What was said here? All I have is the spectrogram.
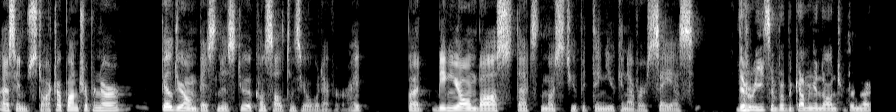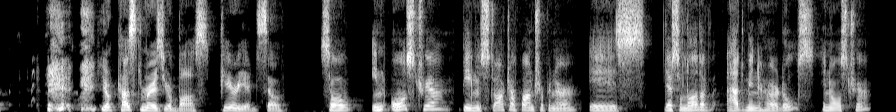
as in startup entrepreneur build your own business, do a consultancy or whatever, right? But being your own boss, that's the most stupid thing you can ever say as the reason for becoming an entrepreneur. your customer is your boss, period. So so In Austria, being a startup entrepreneur is there's a lot of admin hurdles in Austria,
